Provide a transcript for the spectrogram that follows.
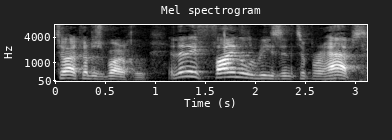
to Hakadosh Baruch Hu. And then a final reason to perhaps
